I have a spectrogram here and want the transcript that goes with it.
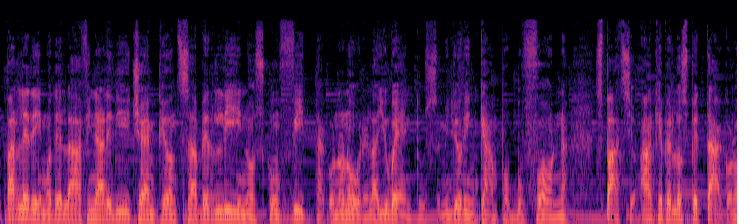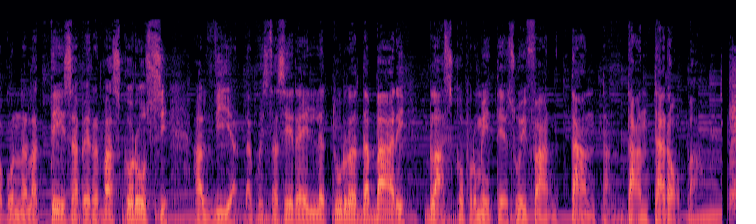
Parleremo della finale di Champions a Berlino, sconfitta con onore la Juventus, migliore in campo Buffon. Spazio anche per lo spettacolo con l'attesa per Vasco Rossi. Al via da questa sera il tour da Bari. Blasco promette ai suoi fan tanta, tanta roba.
